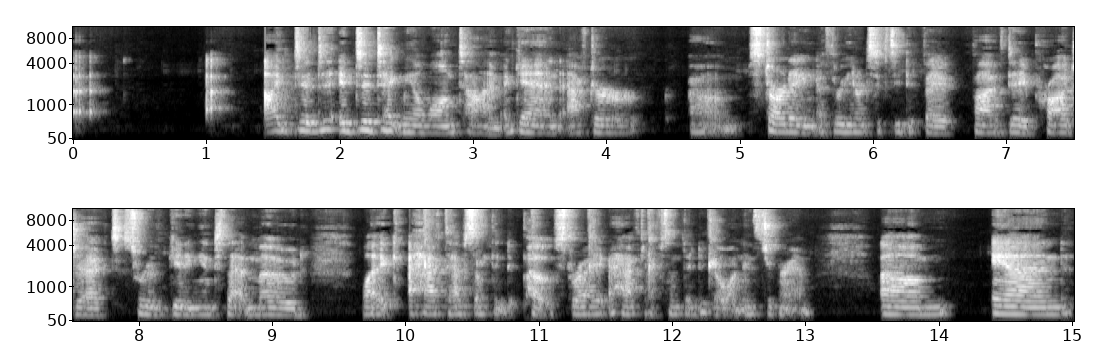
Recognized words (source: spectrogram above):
uh, I did. It did take me a long time. Again, after um, starting a 365 day project, sort of getting into that mode, like I have to have something to post, right? I have to have something to go on Instagram. Um, and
